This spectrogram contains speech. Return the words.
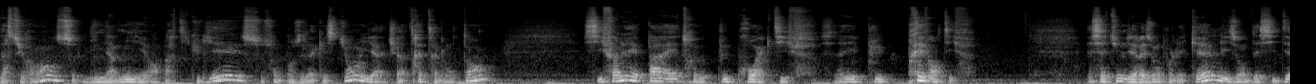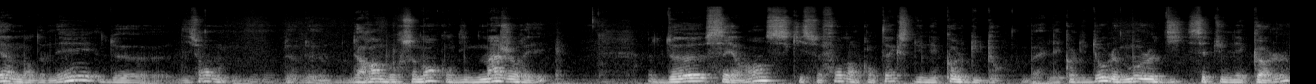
d'assurance, l'INAMI en particulier, se sont posé la question, il y a déjà très très longtemps, s'il fallait pas être plus proactif, c'est-à-dire plus préventif. Et c'est une des raisons pour lesquelles ils ont décidé à un moment donné de, disons, d'un remboursement qu'on dit majoré de séances qui se font dans le contexte d'une école du dos. Ben, l'école du dos, le mot le dit, c'est une école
